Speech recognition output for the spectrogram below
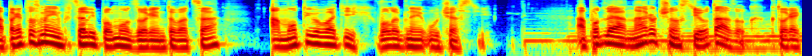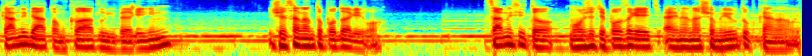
A preto sme im chceli pomôcť zorientovať sa a motivovať ich k volebnej účasti. A podľa náročnosti otázok, ktoré kandidátom kládli, verím, že sa nám to podarilo. Sami si to môžete pozrieť aj na našom YouTube kanáli.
